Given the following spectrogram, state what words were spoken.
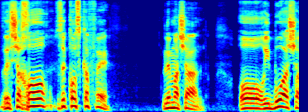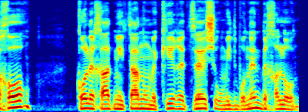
ושחור זה כוס קפה, למשל. או ריבוע שחור, כל אחד מאיתנו מכיר את זה שהוא מתבונן בחלון.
